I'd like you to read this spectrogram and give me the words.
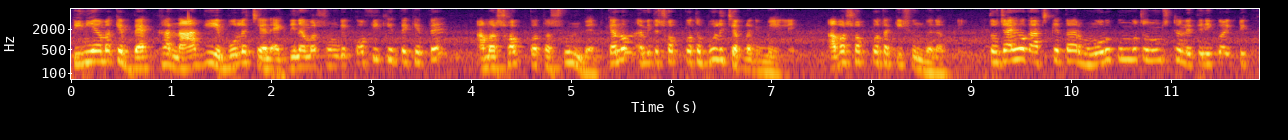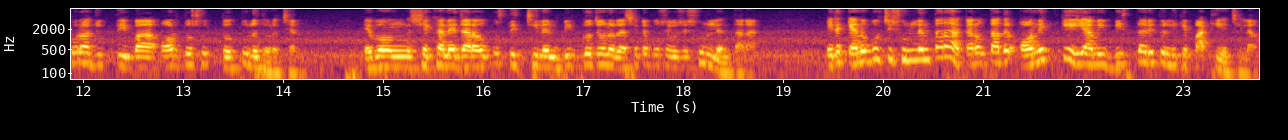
তিনি আমাকে ব্যাখ্যা না দিয়ে বলেছেন, একদিন আমার সঙ্গে কফি খেতে খেতে আমার সব কথা শুনবেন। কেন? আমি তো সব কথা বলেছি আপনাকে মেইলে। আবার সব কথা কি শুনবেন আপনি? তো যাই হোক, আজকে তার মোড়ক উন্মোচন অনুষ্ঠানে তিনি কয়েকটি খোরা যুক্তি বা অর্ধসত্য তুলে ধরেছেন। এবং সেখানে যারা উপস্থিত ছিলেন বিজ্ঞজনেরা, সেটা বসে বসে শুনলেন তারা। এটা কেন বলছি শুনলেন তারা? কারণ তাদের অনেককেই আমি বিস্তারিত লিখে পাঠিয়েছিলাম।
